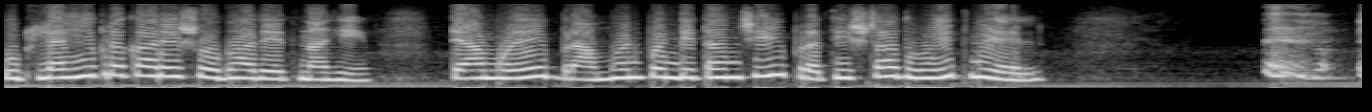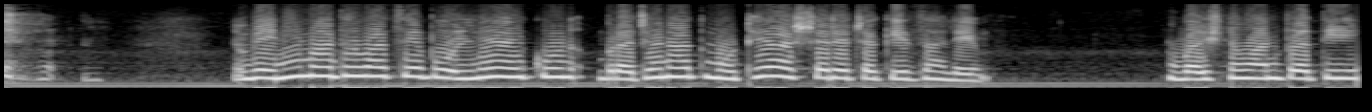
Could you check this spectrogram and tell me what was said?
कुठल्याही प्रकारे शोभा देत नाही. त्यामुळे ब्राह्मण पंडितांची प्रतिष्ठा धुळीत मिळेल. वेणी माधवाचे बोलणे ऐकून ब्रजनात मोठे आश्चर्यचकित झाले. वैष्णवांप्रती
